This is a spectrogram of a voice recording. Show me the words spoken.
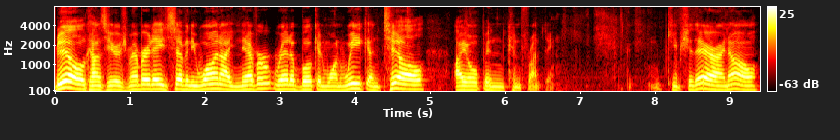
Bill, concierge member, at age 71, I never read a book in one week until I opened Confronting. Keeps you there, I know.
